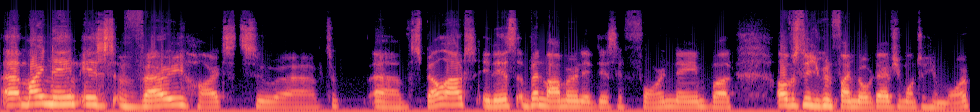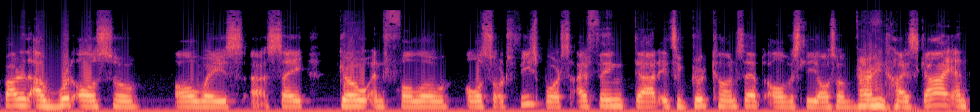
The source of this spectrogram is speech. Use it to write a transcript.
Uh, my name is very hard to uh, to uh, spell out. It is Ben and It is a foreign name, but obviously you can find me over there if you want to hear more about it. I would also always uh, say go and follow all sorts of esports. I think that it's a good concept. Obviously, also a very nice guy, and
